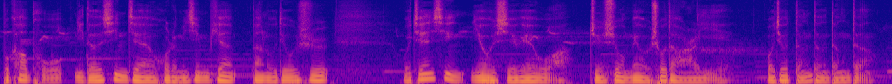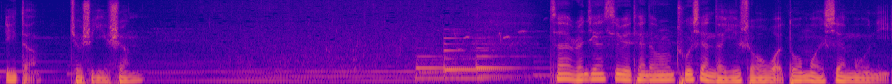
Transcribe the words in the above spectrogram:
不靠谱。你的信件或者明信片半路丢失，我坚信你有写给我，只是我没有收到而已。我就等等等等，一等就是一生。在人间四月天当中出现的一首《我多么羡慕你》，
